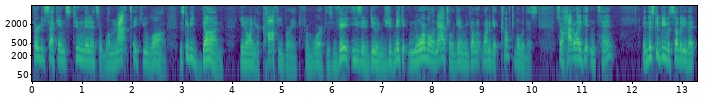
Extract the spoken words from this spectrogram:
30 seconds, two minutes. It will not take you long. This can be done, you know, on your coffee break from work. It's very easy to do, and you should make it normal and natural. Again, we want to get comfortable with this. So, how do I get intent? And this could be with somebody that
